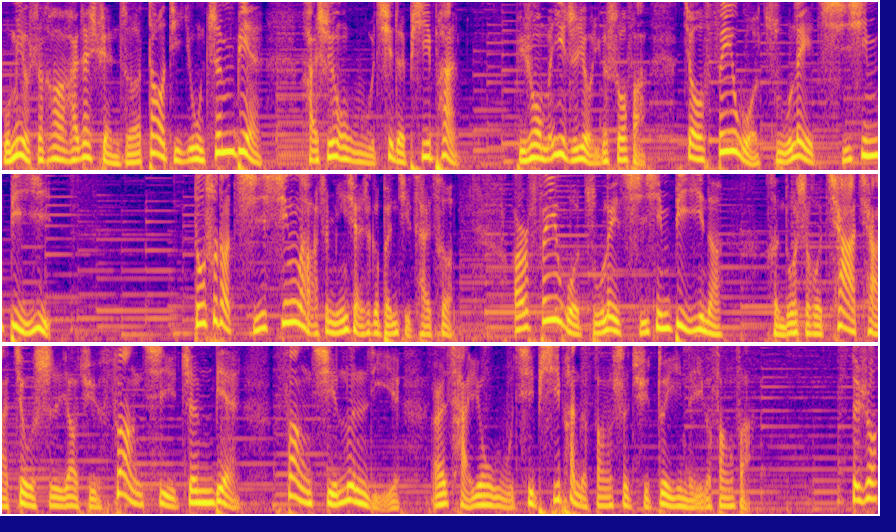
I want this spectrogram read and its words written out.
我们有时候还在选择到底用争辩还是用武器的批判。比如说，我们一直有一个说法。叫非我族类，其心必异。都说到其心了，这明显是个本体猜测。而非我族类，其心必异呢？很多时候恰恰就是要去放弃争辩、放弃论理，而采用武器批判的方式去对应的一个方法。所以说，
